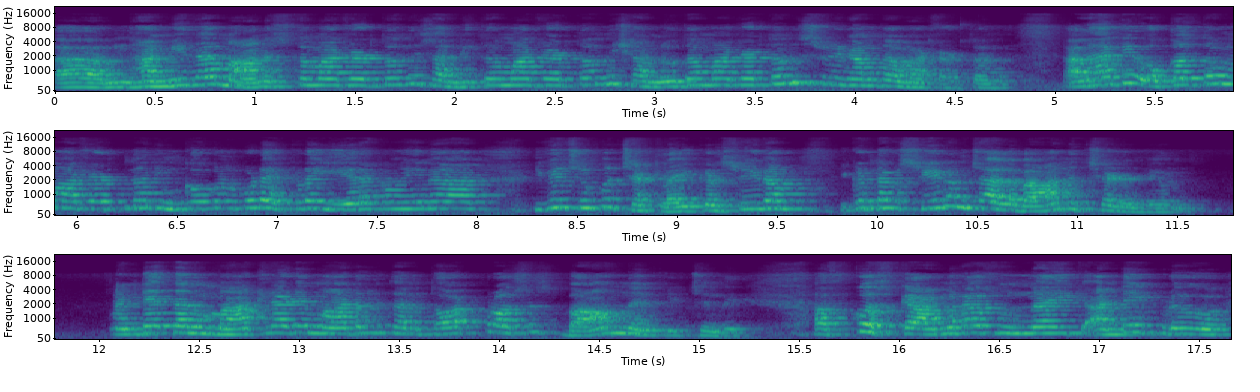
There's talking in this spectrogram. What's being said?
ఆ, హమీద మానస్తో మాట్లాడుతుంది సన్నితో మాట్లాడుతుంది షన్నుతో మాట్లాడుతుంది శ్రీరామ్తో మాట్లాడుతుంది. అలాగే ఒకరితో మాట్లాడుతున్నారు ఇంకొకరు కూడా ఎక్కడ ఏ రకమైన ఇవి చూపించట్లా. ఇక్కడ శ్రీరామ్ ఇక్కడ నాకు శ్రీరామ్ చాలా బాగా నచ్చాడండి. అంటే తను మాట్లాడే మాటలు తన థాట్ ప్రాసెస్ బాగుంది అనిపించింది. అఫ్ కోర్స్ కెమెరాస్ ఉన్నాయి. అంటే ఇప్పుడు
